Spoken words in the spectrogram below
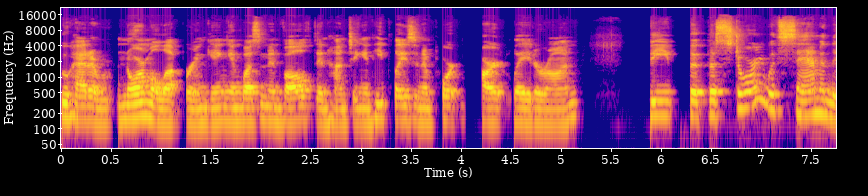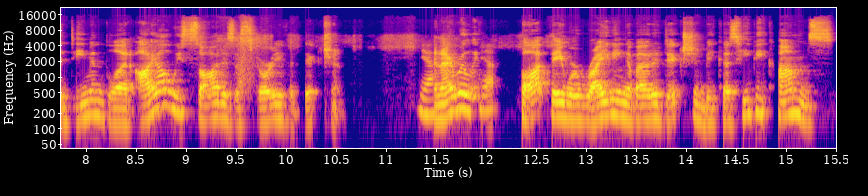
who had a normal upbringing and wasn't involved in hunting, and he plays an important part later on. The, the the story with Sam and the demon blood, I always saw it as a story of addiction. Yeah. And I really yeah. thought they were writing about addiction because he becomes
